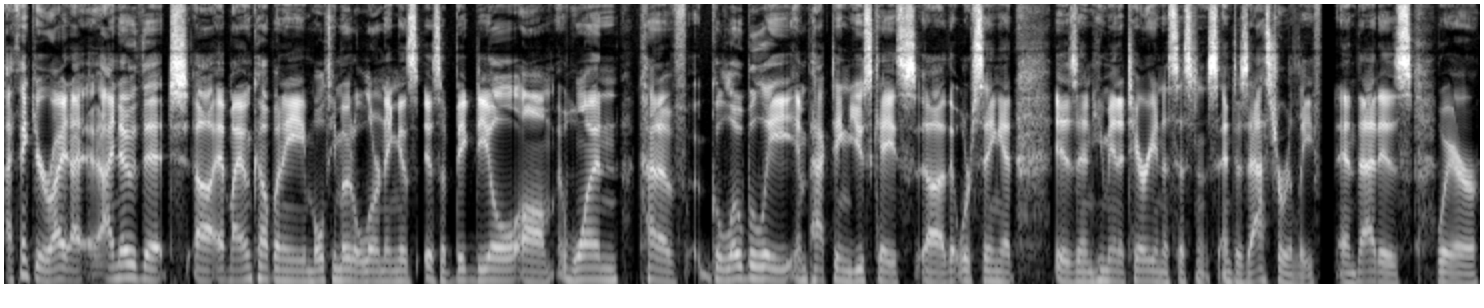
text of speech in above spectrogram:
I think you're right. I, I know that uh, at my own company, multimodal learning is is a big deal. Um, one kind of globally impacting use case uh, that we're seeing it is in humanitarian assistance and disaster relief, and that is where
